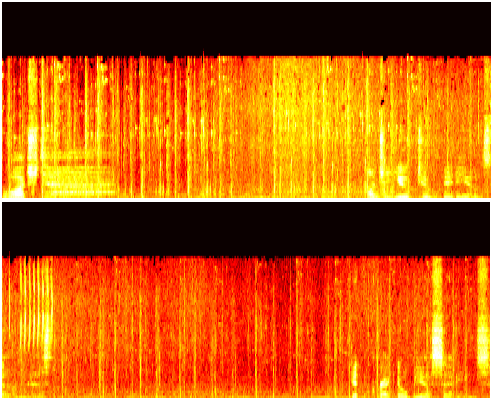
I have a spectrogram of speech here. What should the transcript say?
Watched a bunch of YouTube videos on this. Getting the correct OBS settings.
